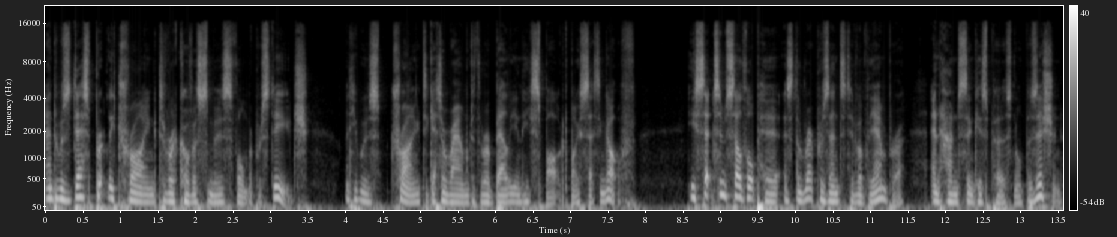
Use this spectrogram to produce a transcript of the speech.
and was desperately trying to recover some of his former prestige and he was trying to get around the rebellion he sparked by setting off. He sets himself up here as the representative of the Emperor, enhancing his personal position.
